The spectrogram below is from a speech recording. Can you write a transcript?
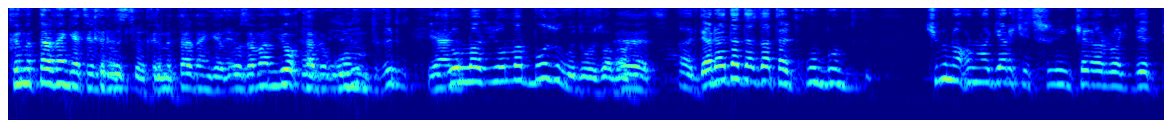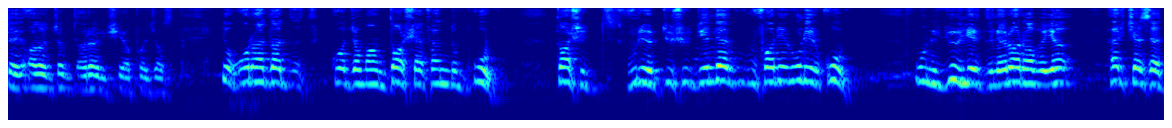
Kırmıtlardan getirdiniz. Kırmıtlar, Kırmıtlardan geldi. O zaman yok tabii kum. hır- yani- Yollar yollar bozuktu o zaman. Evet. Ha, derede de zaten kum bum kimin aklına gelir ki suyun kenarına gidip de alacak ara bir şey yapacağız. Yok orada da kocaman taş efendim kum. Taşı vuruyor düşüyor diyorlar ufanır oluyor kum. Onu yühlerdiler arabaya. Herkese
